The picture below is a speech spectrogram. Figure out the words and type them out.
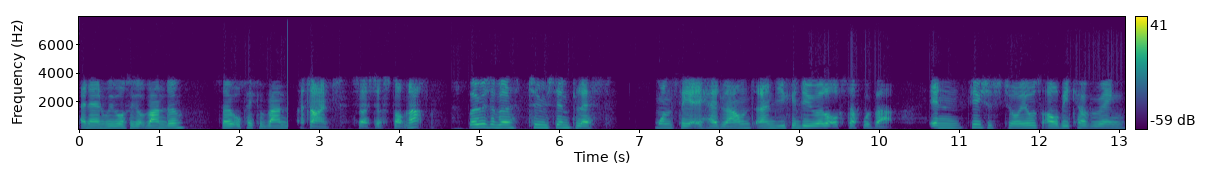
And then we've also got random, so it will pick a random a time. So let's just stop that. Those are the two simplest ones to get your head round, and you can do a lot of stuff with that. In future tutorials, I'll be covering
